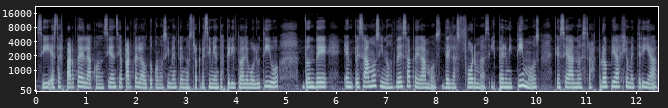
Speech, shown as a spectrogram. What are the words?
¿sí? Esta es parte de la conciencia, parte del autoconocimiento de nuestro crecimiento espiritual evolutivo, donde empezamos y nos desapegamos de las formas y permitimos que sea nuestra propia geometría,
